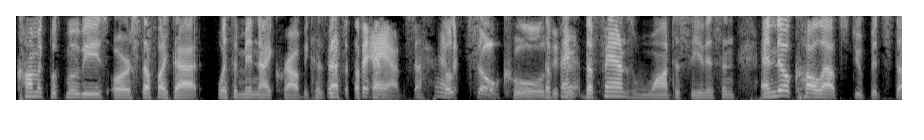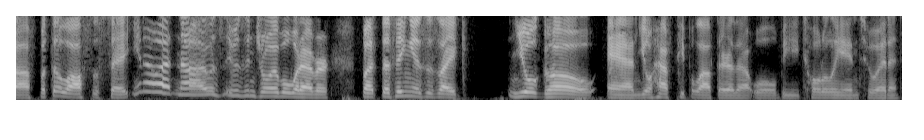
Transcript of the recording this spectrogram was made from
comic book movies or stuff like that with a midnight crowd because that's, the, fans. The fans. Are so cool, The, fan, the fans want to see this, and and they'll call out stupid stuff, but they'll also say, you know what, no, it was it was enjoyable, whatever. But the thing is, is like you'll go and you'll have people out there that will be totally into it, and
